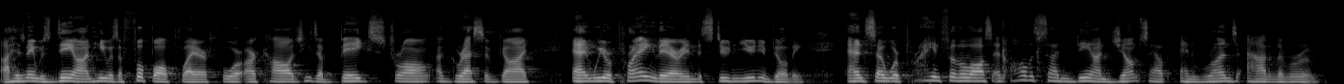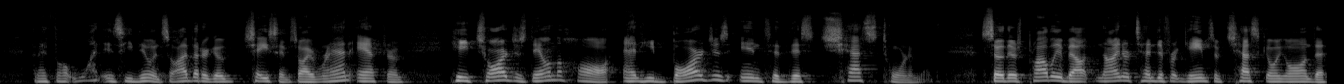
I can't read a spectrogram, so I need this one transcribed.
uh, his name was Dion. He was a football player for our college. He's a big, strong, aggressive guy. And we were praying there in the student union building. And so we're praying for the loss. and all of a sudden, Dion jumps up and runs out of the room. And I thought, what is he doing? So I better go chase him. So I ran after him. He charges down the hall and he barges into this chess tournament. So there's probably about nine or 10 different games of chess going on. The,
